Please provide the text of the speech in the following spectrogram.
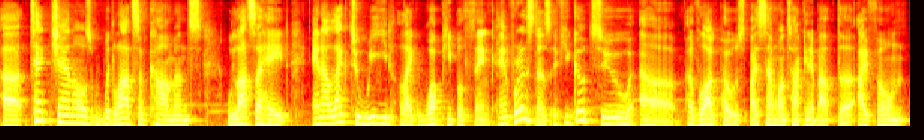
uh, tech channels with lots of comments, with lots of hate, and I like to read like what people think. And for instance, if you go to uh, a vlog post by someone talking about the iPhone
